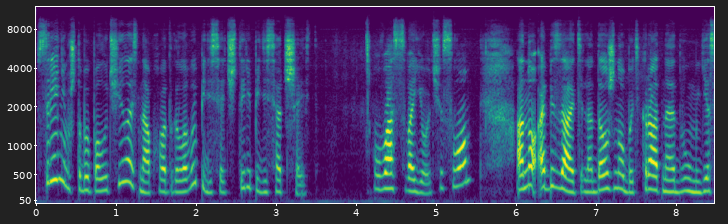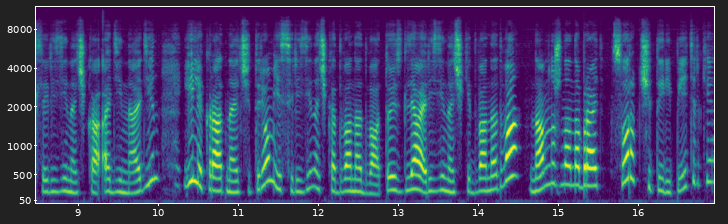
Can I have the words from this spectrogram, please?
В среднем, чтобы получилось на обхват головы 54-56 у вас свое число. Оно обязательно должно быть кратное 2, если резиночка 1 на 1, или кратное 4, если резиночка 2 на 2. То есть для резиночки 2 на 2 нам нужно набрать 44 петельки,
